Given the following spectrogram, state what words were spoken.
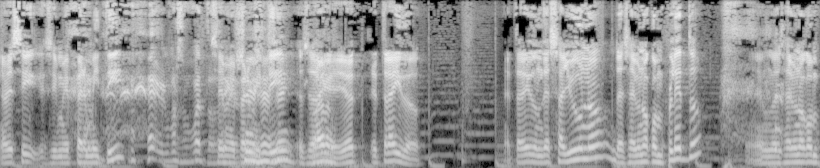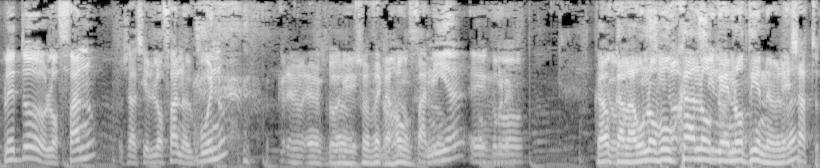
A ver si, si me permitís, Por supuesto. si sí. me Sí, permitís. sí, sí, o sea, claro. que yo he traído, he traído un desayuno, un desayuno completo, eh, un desayuno completo, lozano. O sea, si es lozano es bueno. Eh, claro, eso es de ¿no? cajón. Lozanía, eh, como Claro, cada uno sino- busca lo que no tiene, ¿verdad? Exacto,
